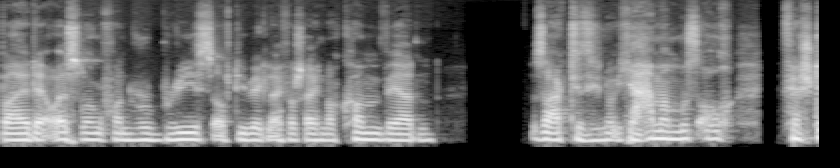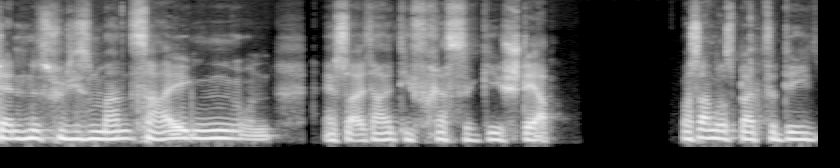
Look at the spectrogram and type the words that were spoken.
bei der Äußerung von Drew Brees, auf die wir gleich wahrscheinlich noch kommen werden, sagte sie nur, ja, man muss auch Verständnis für diesen Mann zeigen und er sollte halt die Fresse, geh sterben. Was anderes bleibt für die,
